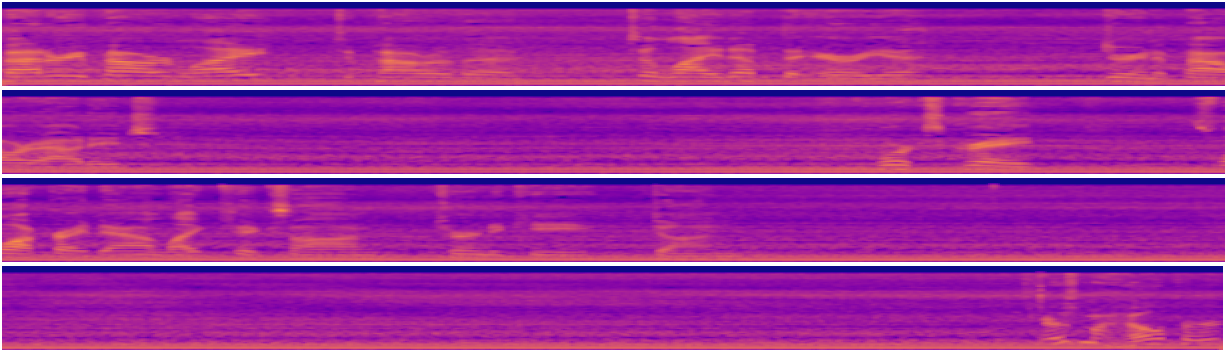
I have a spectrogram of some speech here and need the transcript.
Battery powered light to power the to light up the area during a power outage. Works great. Just walk right down, light kicks on, turn the key, done. There's my helper.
